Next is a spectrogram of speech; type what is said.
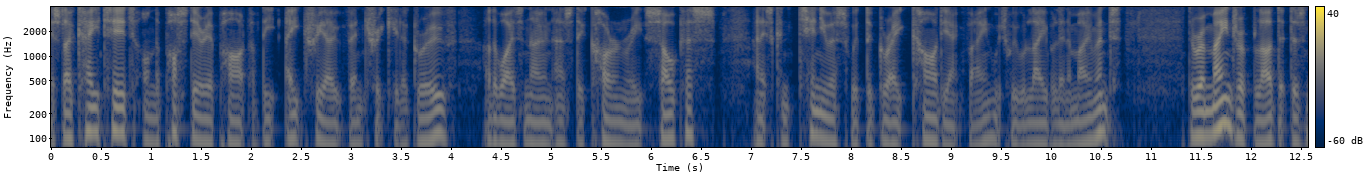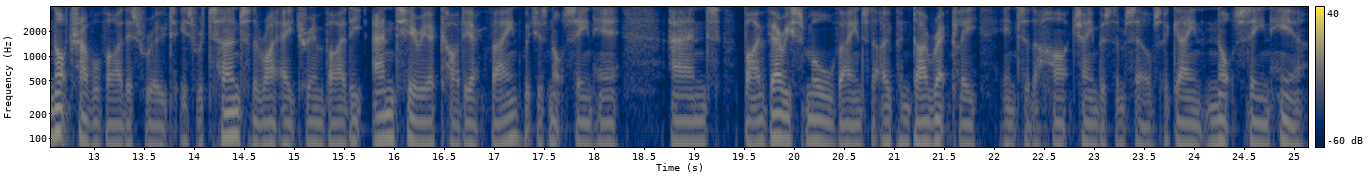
It's located on the posterior part of the atrioventricular groove, otherwise known as the coronary sulcus and it's continuous with the great cardiac vein, which we will label in a moment. The remainder of blood that does not travel via this route is returned to the right atrium via the anterior cardiac vein, which is not seen here, and by very small veins that open directly into the heart chambers themselves, again not seen here.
